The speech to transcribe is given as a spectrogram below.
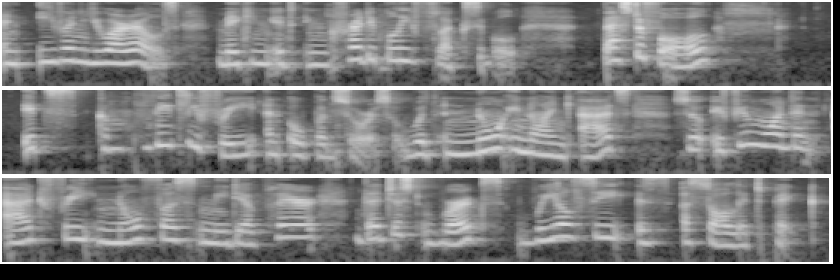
and even URLs, making it incredibly flexible. Best of all, it's completely free and open source with no annoying ads. So if you want an ad-free, no-fuss media player that just works, VLC is a solid pick.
